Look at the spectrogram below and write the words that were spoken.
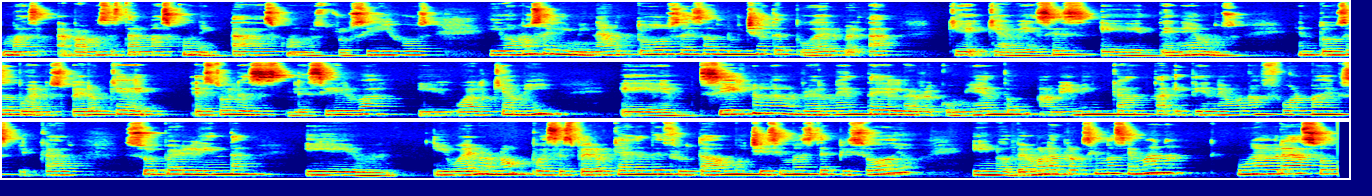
más, vamos a estar más conectadas con nuestros hijos y vamos a eliminar todas esas luchas de poder, ¿verdad? Que, a veces eh, tenemos. Entonces, bueno, espero que esto les, les sirva igual que a mí. Eh, síganla, realmente la recomiendo, a mí me encanta y tiene una forma de explicar súper linda y, y bueno, ¿no? Pues espero que hayan disfrutado muchísimo este episodio y nos vemos la próxima semana. Un abrazo.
